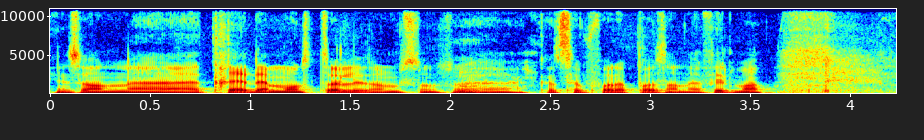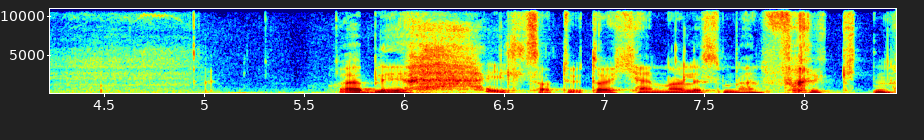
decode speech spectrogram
En sånn uh, 3D-monster liksom, som du mm. kan se for deg på sånne filmer. Og jeg blir helt satt ut. Og jeg kjenner liksom den frykten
